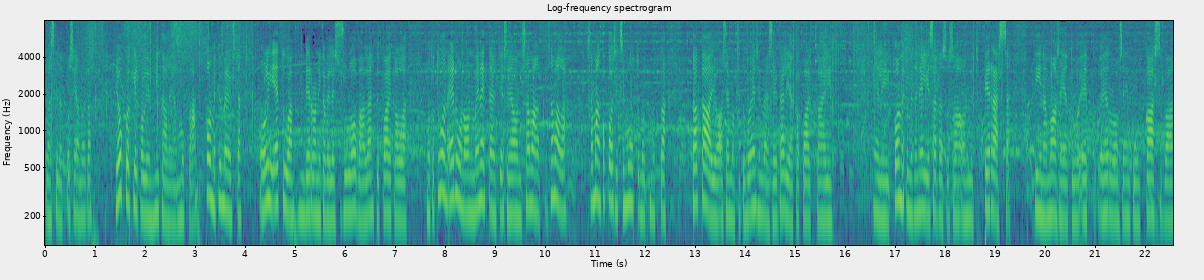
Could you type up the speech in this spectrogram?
lasketa tosiaan noita joukkuekilpailujen mitaleja mukaan. 30 oli etua Veronika Velessusulovaan lähtöpaikalla, mutta tuon edun on menettänyt ja se on sama, samalla samankokoiseksi muuttunut, mutta takaa jo asemaksi tuohon ensimmäiseen väliaikapaikkaan. Eli, eli 34 sadasosaa on nyt perässä Tiina Maasa ja tuo ero sen kun kasvaa.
